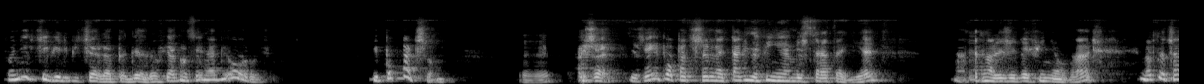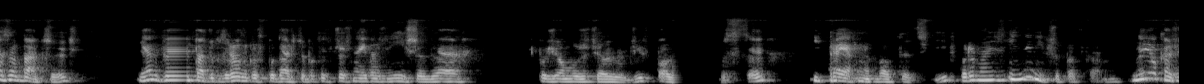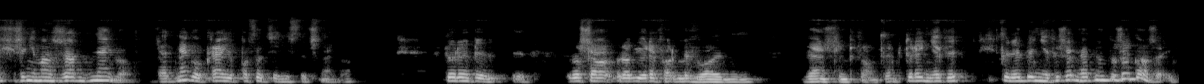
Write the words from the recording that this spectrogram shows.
To niech ci wielbiciele PGR-ów jadą sobie na Białoruś i popatrzą. Mhm. Także jeżeli popatrzymy, tak definiujemy strategię, a tak należy definiować, no to trzeba zobaczyć, jak wypadł wzrost gospodarczy, bo to jest przecież najważniejsze dla poziomu życia ludzi w Polsce i krajach nadbałtyckich w porównaniu z innymi przypadkami. No i okaże się, że nie ma żadnego, żadnego kraju posocjalistycznego, który by ruszał, robił reformy wolni, węższym prądem, który, nie wy, który by nie wyszedł na tym dużo gorzej.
